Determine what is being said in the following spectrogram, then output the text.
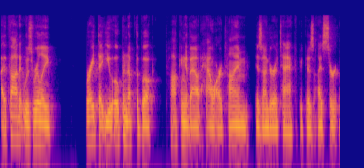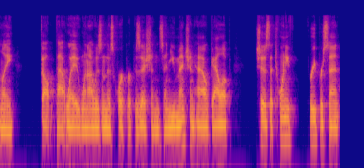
I thought it was really great that you opened up the book talking about how our time is under attack because I certainly felt that way when I was in those corporate positions. And you mentioned how Gallup shows that 23%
